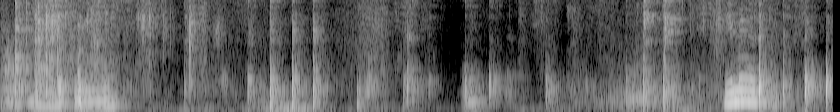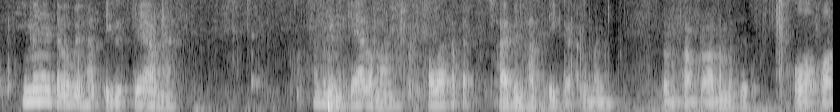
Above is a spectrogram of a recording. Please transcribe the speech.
ฝาหม้อแบบนี้ นี่ไม่นี่ไม่แน่ใจว่าเป็นพลาสติกหรือแก้วนะน่าจะเป็นแก้วหรอมั้งเพราะว่าถ้าใช้เป็นพลาสติกอะคือมันโดนความร้อนแล้วมันจะพอว่า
